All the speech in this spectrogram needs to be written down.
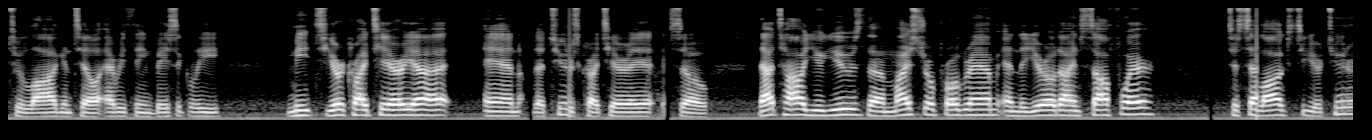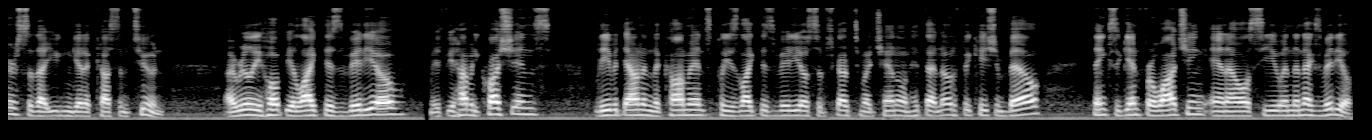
to log until everything basically meets your criteria and the tuner's criteria so that's how you use the Maestro program and the Eurodyne software to send logs to your tuner so that you can get a custom tune. I really hope you like this video. If you have any questions, leave it down in the comments. Please like this video, subscribe to my channel, and hit that notification bell. Thanks again for watching, and I will see you in the next video.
